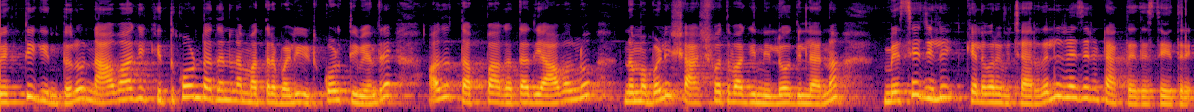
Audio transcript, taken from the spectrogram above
ವ್ಯಕ್ತಿಗಿಂತಲೂ ನಾವಾಗಿ ಕಿತ್ಕೊಂಡು ಅದನ್ನು ನಮ್ಮ ಹತ್ರ ಬಳಿ ಇಟ್ಕೊಳ್ತೀವಿ ಅಂದರೆ ಅದು ತಪ್ಪಾಗುತ್ತೆ. ಅದು ಯಾವಾಗಲೂ ನಮ್ಮ ಬಳಿ ಶಾಶ್ವತವಾಗಿ ನಿಲ್ಲೋದಿಲ್ಲ ಅನ್ನೋ ಮೆಸೇಜ್ ಇಲ್ಲಿ ಕೆಲವರ ವಿಚಾರದಲ್ಲಿ ರೆಸಿನೆಂಟ್ ಆಗ್ತಾ ಇದೆ ಸ್ನೇಹಿತರೆ.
